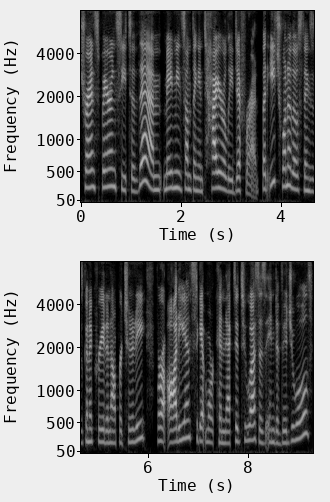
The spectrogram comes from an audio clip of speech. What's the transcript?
Transparency to them may mean something entirely different, but each one of those things is going to create an opportunity for our audience to get more connected to us as individuals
